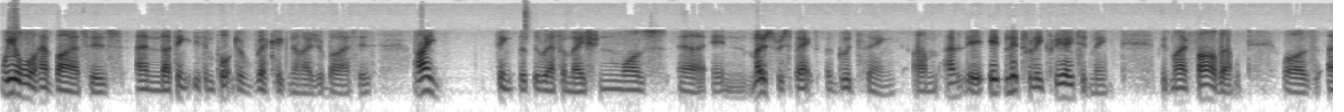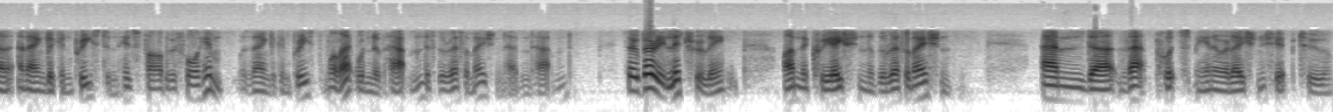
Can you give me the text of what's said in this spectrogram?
we all have biases, and I think it's important to recognize your biases. I think that the Reformation was, uh, in most respects, a good thing. Um, and it, it, literally created me, because my father was a, an Anglican priest, and his father before him was an Anglican priest. Well, that wouldn't have happened if the Reformation hadn't happened. So, very literally, I'm the creation of the Reformation. And uh, that puts me in a relationship to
